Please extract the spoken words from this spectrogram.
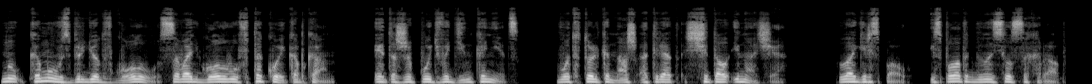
Ну, кому взбредет в голову совать голову в такой капкан? Это же путь в один конец. Вот только наш отряд считал иначе. Лагерь спал. Из палаток доносился храп,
